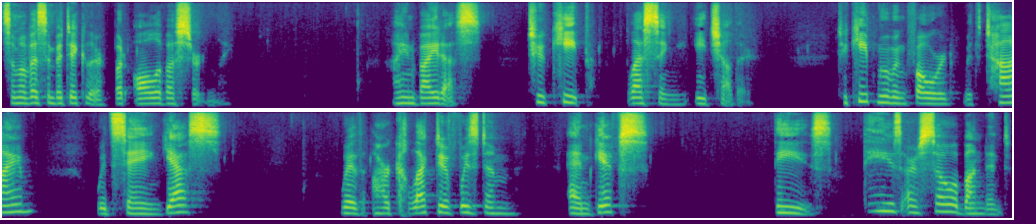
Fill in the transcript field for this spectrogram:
some of us in particular, but all of us certainly. I invite us to keep blessing each other, to keep moving forward with time, with saying yes, with our collective wisdom and gifts. These, these are so abundant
